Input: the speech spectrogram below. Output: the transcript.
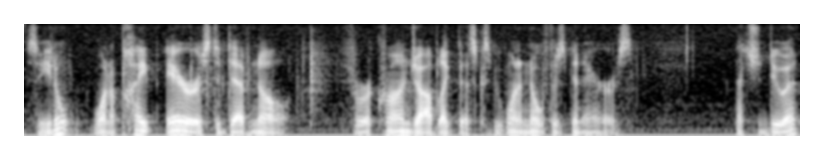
So you don't want to pipe errors to dev null for a cron job like this because we want to know if there's been errors. That should do it.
